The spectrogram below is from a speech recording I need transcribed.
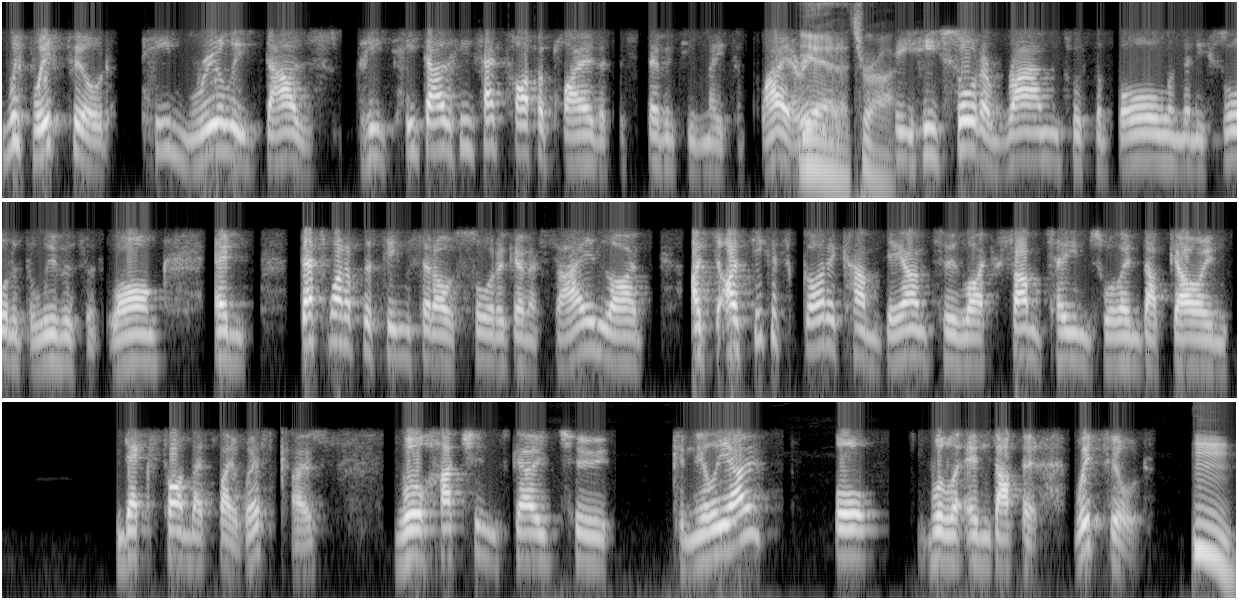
with Whitfield, he really does. He, he does. He's that type of player that's a 70 metre player. yeah, he? that's right. He, he sort of runs with the ball and then he sort of delivers it long. And that's one of the things that I was sort of going to say. Like, I, I think it's got to come down to like some teams will end up going next time they play West Coast. Will Hutchings go to Coniglio or will it end up at Whitfield? Mm.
